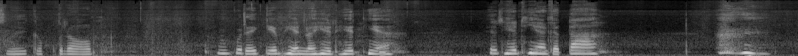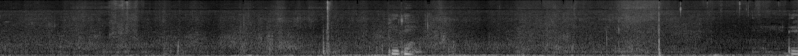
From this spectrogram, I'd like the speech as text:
สวยๆกับกรอบ ผู้ใดเก็บเห็ดเหรอเห็ดเห็ดเหียเห็ดเห็ดเหียกับตาพี่เด้ได้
